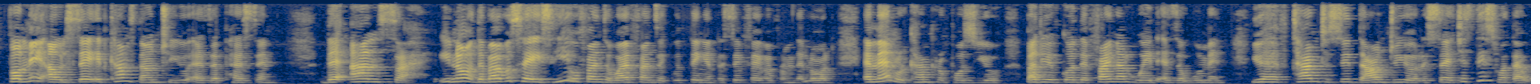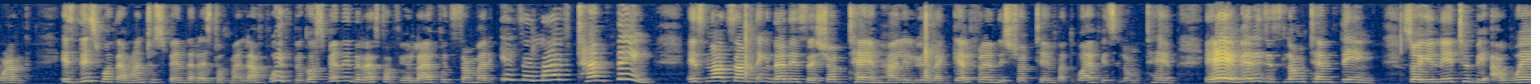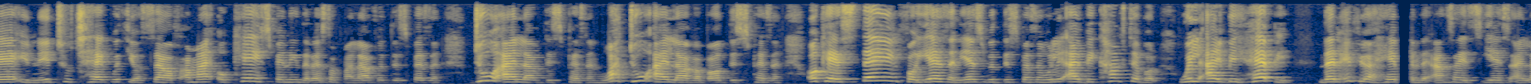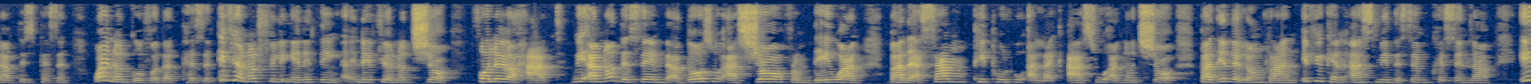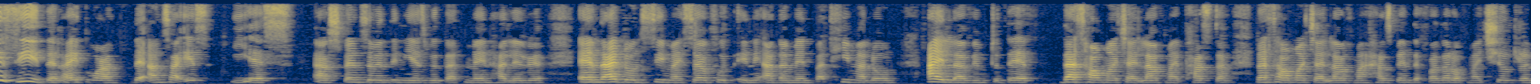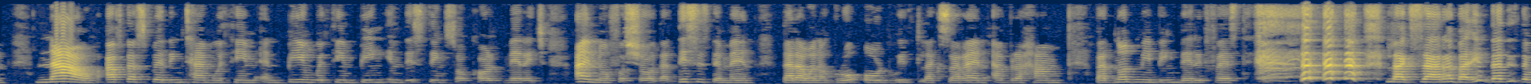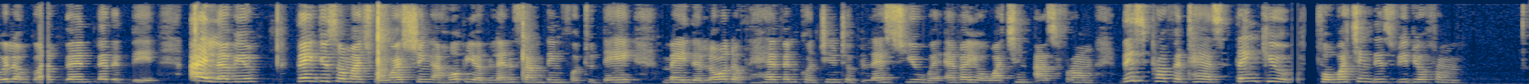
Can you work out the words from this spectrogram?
for me, I will say it comes down to you as a person the answer. You know, the Bible says, He who finds a wife finds a good thing and receives favor from the Lord. A man will come propose you, but you've got the final word as a woman. You have time to sit down, do your research. Is this what I want? Is this what I want to spend the rest of my life with? Because spending the rest of your life with somebody, it's a lifetime thing. It's not something that is a short term. Hallelujah. Like girlfriend is short term, but wife is long term. Hey, marriage is long term thing. So you need to be aware. You need to check with yourself. Am I okay spending the rest of my life with this person? Do I love this person? What do I love about this person? Okay, staying for years and years with this person, will I be comfortable? Will I be happy? Then if you are happy and the answer is yes, I love this person, why not go for that person? If you're not feeling anything and if you're not sure, follow your heart. We are not the same. There are those who are sure from day one, but there are some people who are like us who are not sure. But in the long run, if you can ask me the same question now, is he the right one? The answer is yes. I've spent 17 years with that man, hallelujah. And I don't see myself with any other man but him alone. I love him to death. That's how much I love my pastor. That's how much I love my husband, the father of my children. Now, after spending time with him and being with him, being in this thing so called marriage, I know for sure that this is the man that I want to grow old with, like Sarah and Abraham, but not me being buried first. like Sarah, but if that is the will of God, then let it be. I love you. Thank you so much for watching. I hope you have learned something for today. May the Lord of heaven continue to bless you wherever you're watching us from. This prophetess, thank you for watching this video from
